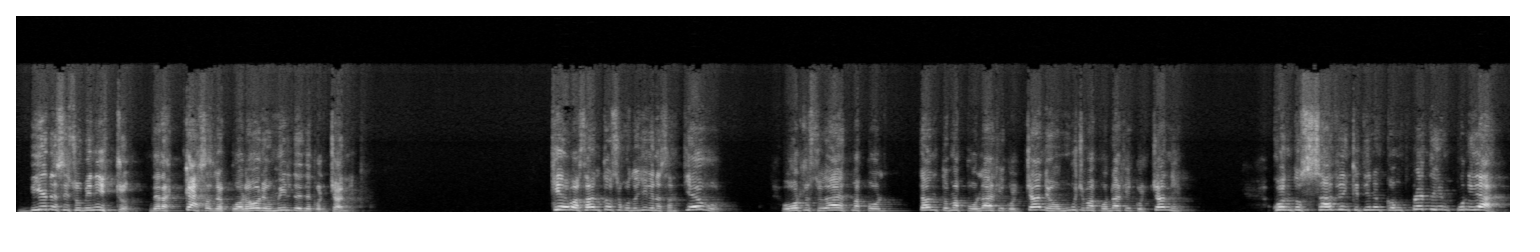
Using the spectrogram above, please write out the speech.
bienes y suministros de las casas de los pobladores humildes de Colchane. ¿Qué va a pasar entonces cuando lleguen a Santiago? O otras ciudades más po- tanto más pobladas que Colchane o mucho más pobladas que Colchane. Cuando saben que tienen completa impunidad.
